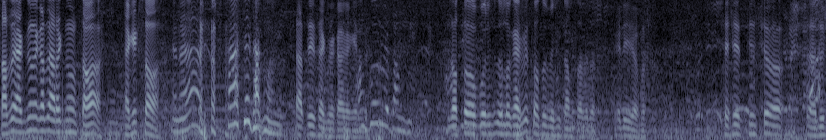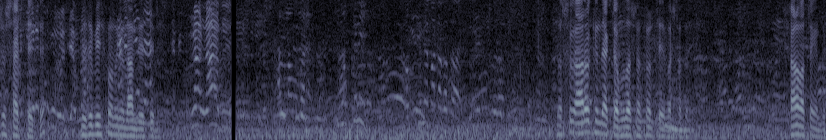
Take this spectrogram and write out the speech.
চাচা একজনের কাছে আরেকজন চাওয়া? এক এক চাওয়া? না তাতেই থাক মানুষ। সাথেই থাকবে কাকা কিন্তু। যত পরিচিত লোক আসবে তত বেশি দাম চাবে তার। এটাই ব্যাপার। শেষে তিনশো দুশো ষাট চাইছে। দুশো বিশ পর্যন্ত দাম দিয়েছে। দর্শক আরও কিন্তু একটা বোঝাশোনা চলছে এই বাসটাতে। খারাপ বাচ্চা কিন্তু।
